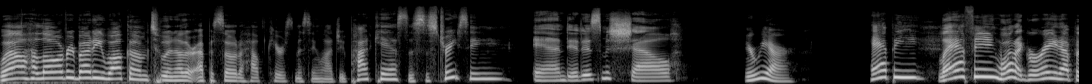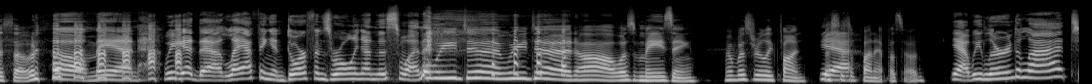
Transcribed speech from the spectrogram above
Well, hello, everybody. Welcome to another episode of Healthcare's Missing Logic podcast. This is Tracy. And it is Michelle. Here we are. Happy, laughing. What a great episode. oh, man. We had the laughing endorphins rolling on this one. we did. We did. Oh, it was amazing. It was really fun. Yeah. This was a fun episode. Yeah, we learned a lot.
